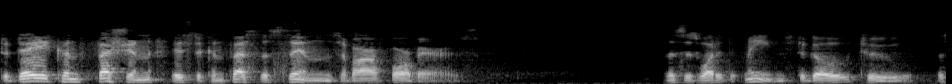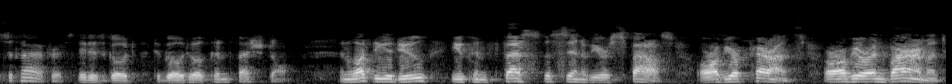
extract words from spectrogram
today confession is to confess the sins of our forebears. This is what it means to go to the psychiatrist. It is go to go to a confessional. And what do you do? You confess the sin of your spouse, or of your parents, or of your environment,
